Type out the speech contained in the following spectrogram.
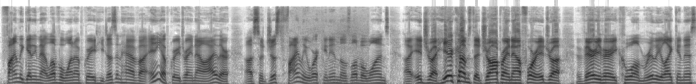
Finally getting that level 1 upgrade. He doesn't have uh, any upgrades right now either. Uh, so just finally working in those level 1s. Uh, Idra, here comes the drop right now for Idra. Very, very cool. I'm really liking this.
